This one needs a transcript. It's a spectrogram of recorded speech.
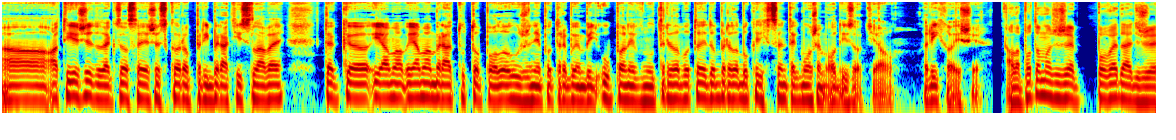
a, a tiež je to tak zase, že skoro pri Bratislave, tak e, ja mám, ja mám rád túto polohu, že nepotrebujem byť úplne vnútri, lebo to je dobre, lebo keď chcem, tak môžem odísť odtiaľ rýchlejšie. Ale potom môžeš povedať, že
